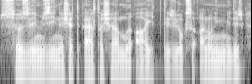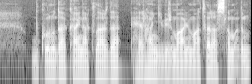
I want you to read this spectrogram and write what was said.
söz ve müziği Neşet Ertaş'a mı aittir yoksa anonim midir? Bu konuda kaynaklarda herhangi bir malumata rastlamadım.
